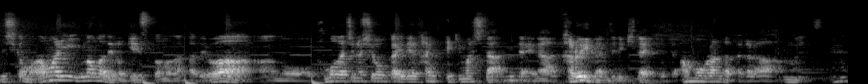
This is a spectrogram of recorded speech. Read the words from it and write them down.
でしかもあまり今までのゲストの中では、あの、友達の紹介で入ってきましたみたいな軽い感じで来た人ってあんまおらんかったから、う。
